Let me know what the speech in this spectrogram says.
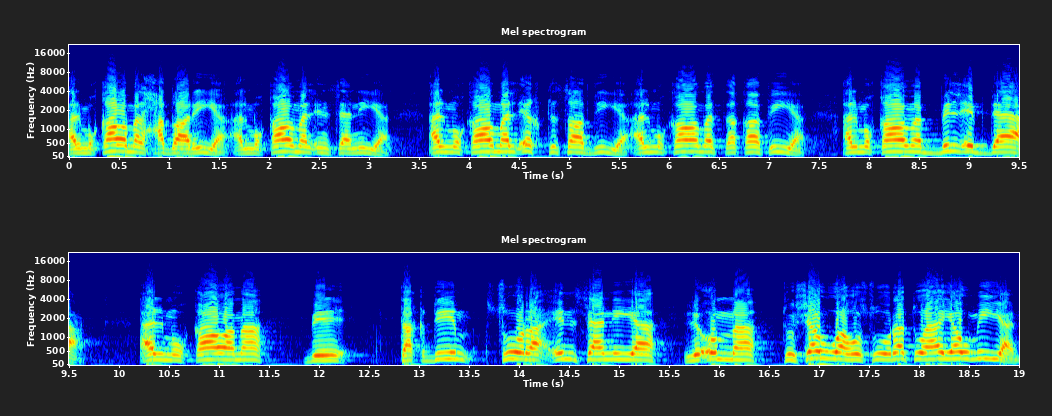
المقاومة الحضارية المقاومة الإنسانية المقاومة الاقتصادية المقاومة الثقافية المقاومة بالإبداع المقاومة بتقديم صورة إنسانية لأمة تشوه صورتها يومياً.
